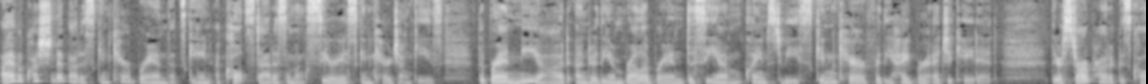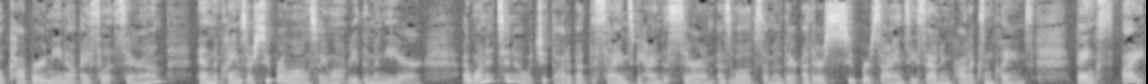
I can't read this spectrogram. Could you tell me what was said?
I have a question about a skincare brand that's gained a cult status among serious skincare junkies. The brand NIOD, under the umbrella brand Deciem, claims to be skincare for the hyper educated. Their star product is called Copper Amino Isolate Serum, and the claims are super long, so I won't read them in the air. I wanted to know what you thought about the science behind the serum, as well as some of their other super sciencey sounding products and claims. Thanks. Bye.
